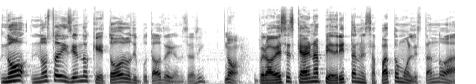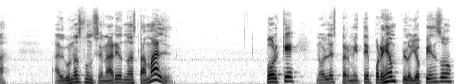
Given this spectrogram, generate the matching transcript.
no, no estoy diciendo que todos los diputados deberían ser así. No. Pero a veces cae una piedrita en el zapato molestando a algunos funcionarios no está mal. Porque no les permite, por ejemplo, yo pienso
